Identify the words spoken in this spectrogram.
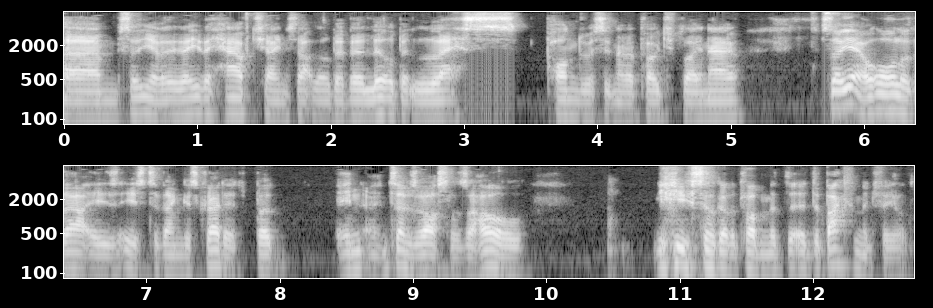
Um, so you know they, they have changed that a little bit. They're a little bit less ponderous in their approach play now. So yeah, all of that is is to Wenger's credit. But in, in terms of Arsenal as a whole, you've still got the problem at the, at the back of midfield.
